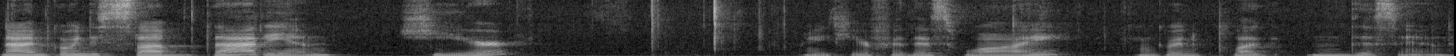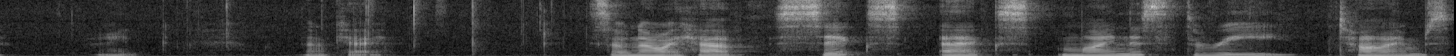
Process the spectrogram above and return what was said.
Now I'm going to sub that in here, right here for this y. I'm going to plug this in, right? Okay. So now I have 6x minus 3 times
